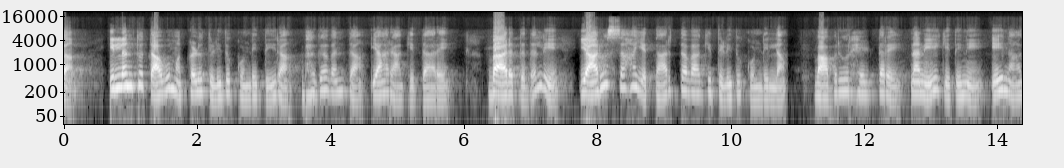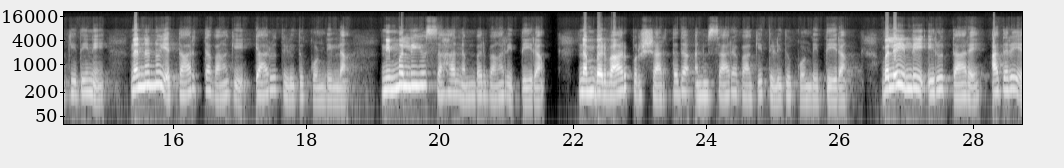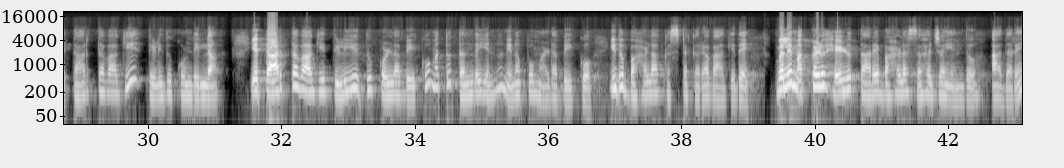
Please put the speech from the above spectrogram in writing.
ಇಲ್ಲಂತೂ ತಾವು ಮಕ್ಕಳು ತಿಳಿದುಕೊಂಡಿದ್ದೀರಾ? ಭಗವಂತ ಯಾರಾಗಿದ್ದಾರೆ? ಭಾರತದಲ್ಲಿ ಯಾರೂ ಸಹ ಯಥಾರ್ಥವಾಗಿ ತಿಳಿದುಕೊಂಡಿಲ್ಲ. ಬಾಬರೂರ್ ಹೇಳ್ತಾರೆ, ನಾನು ಹೇಗಿದ್ದೀನಿ? ಏನಾಗಿದ್ದೀನಿ? ನನ್ನನ್ನು ಯಥಾರ್ಥವಾಗಿ ಯಾರೂ ತಿಳಿದುಕೊಂಡಿಲ್ಲ. ನಿಮ್ಮಲ್ಲಿಯೂ ಸಹ ನಂಬರ್ ವಾರ್ ಇದ್ದೀರಾ? ನಂಬರ್ ವಾರ್ ಪುರುಷಾರ್ಥದ ಅನುಸಾರವಾಗಿ ತಿಳಿದುಕೊಂಡಿದ್ದೀರಾ? ಬಲೆ ಇಲ್ಲಿ ಇರುತ್ತಾರೆ, ಆದರೆ ಯಥಾರ್ಥವಾಗಿ ತಿಳಿದುಕೊಂಡಿಲ್ಲ. ಯಥಾರ್ಥವಾಗಿ ತಿಳಿಯದುಕೊಳ್ಳಬೇಕು ಮತ್ತು ತಂದೆಯನ್ನು ನೆನಪು ಮಾಡಬೇಕು. ಇದು ಬಹಳ ಕಷ್ಟಕರವಾಗಿದೆ. ಬಲೆ ಮಕ್ಕಳು ಹೇಳುತ್ತಾರೆ, ಬಹಳ ಸಹಜ ಎಂದು. ಆದರೆ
